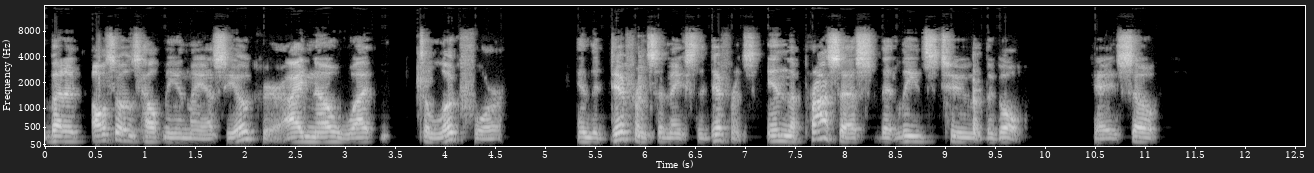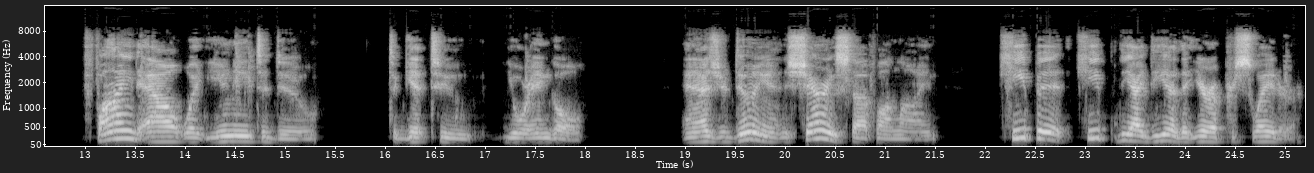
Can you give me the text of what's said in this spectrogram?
but it also has helped me in my SEO career. I know what to look for and the difference that makes the difference in the process that leads to the goal. Okay, so find out what you need to do to get to your end goal. And as you're doing it and sharing stuff online, keep it keep the idea that you're a persuader.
